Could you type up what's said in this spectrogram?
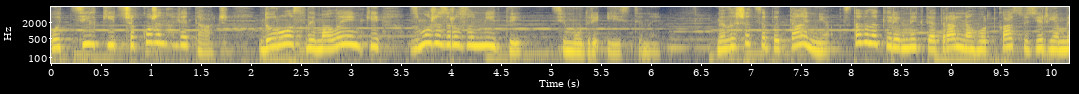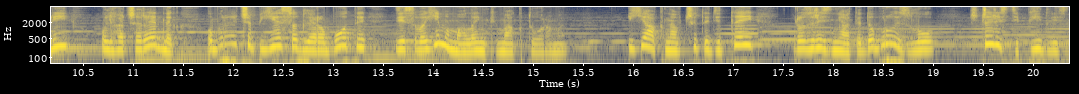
От тільки чи кожен глядач, дорослий, маленький, зможе зрозуміти ці мудрі істини. Не лише це питання ставила керівник театрального гуртка Сузір'я мрій Ольга Чередник, обираючи п'єсу для роботи зі своїми маленькими акторами. Як навчити дітей розрізняти добро і зло, щирість і підлість,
